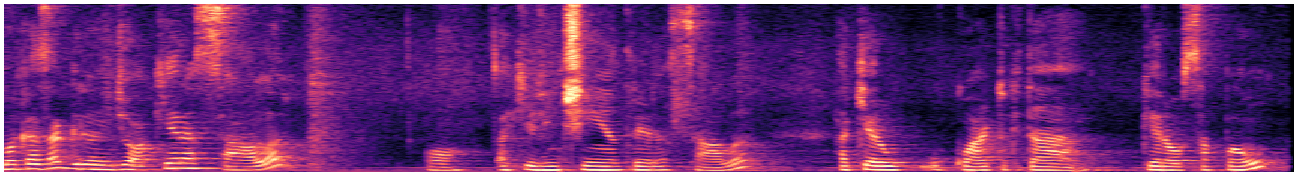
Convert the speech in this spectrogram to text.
Uma casa grande, ó. Aqui era a sala. Ó, aqui a gente entra, era a sala. Aqui era o, o quarto que tá. Que era o sapão.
